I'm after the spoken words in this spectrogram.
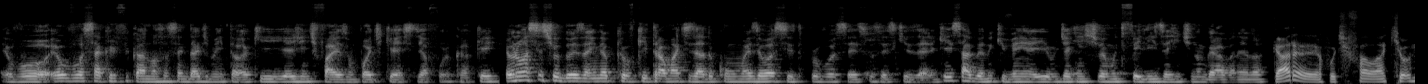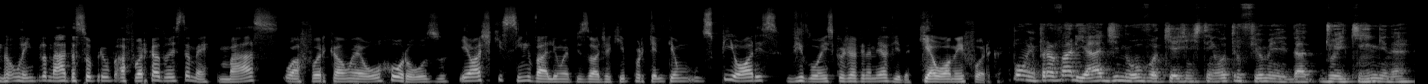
eu vou eu vou sacrificar a nossa sanidade mental aqui e a gente faz um podcast de Aforca, ok? Eu não assisti o dois ainda porque eu fiquei traumatizado com um, mas eu assisto por vocês se vocês quiserem. Quem sabe ano que vem aí, um dia que a gente estiver muito feliz, a gente não grava, né, Ló? Cara, eu vou te falar que eu não lembro nada sobre o Aforca 2 também. Mas o Aforca 1 é horroroso. E eu acho que sim, vale um episódio aqui, porque ele tem um dos piores vilões que eu já vi na minha vida, que é o Homem-Forca. Bom, e para variar de novo aqui, a gente tem outro filme da Joy King, né?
